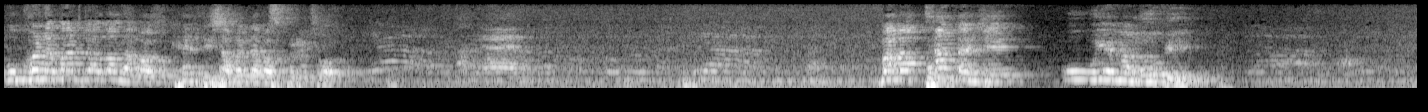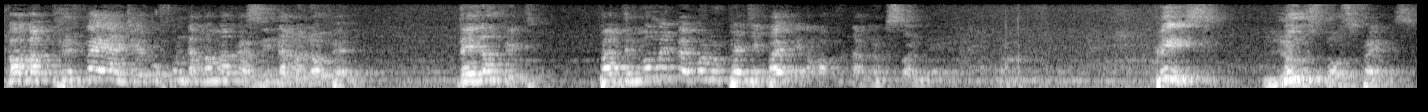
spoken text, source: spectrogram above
kukhona abantu abangakwazi ukuphendisha abantu abaspiritual babakuthanda nje oh, uye emamovini babaprefeya nje ufunda amamagazini namanovel they love it. But the moment bebona uphethe ibhayibheli abafunda nokusondela please lose those friends.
